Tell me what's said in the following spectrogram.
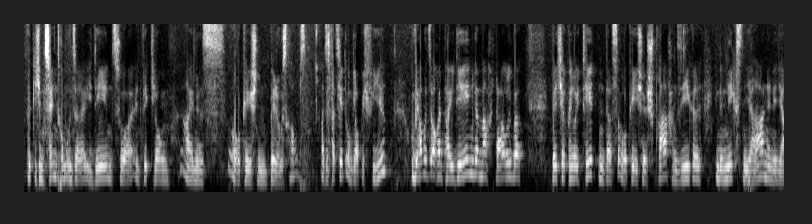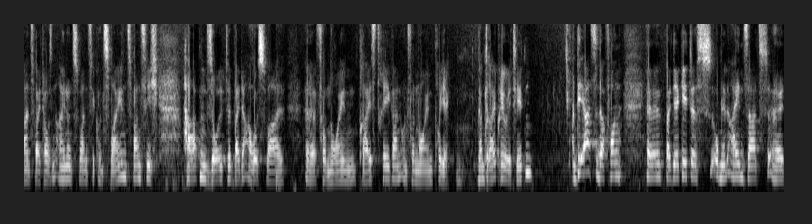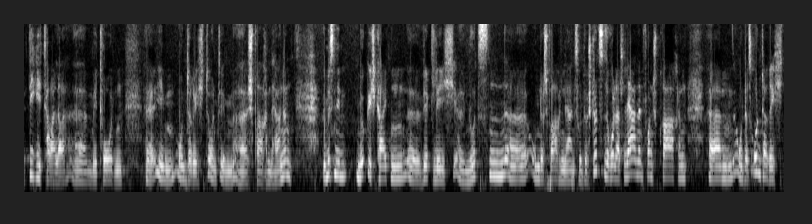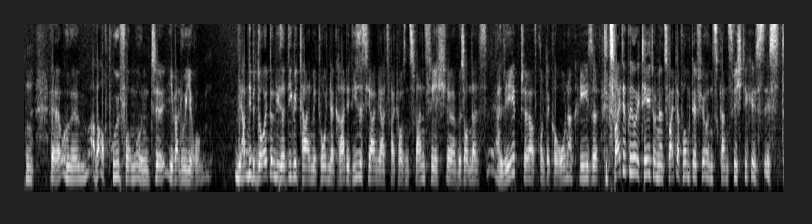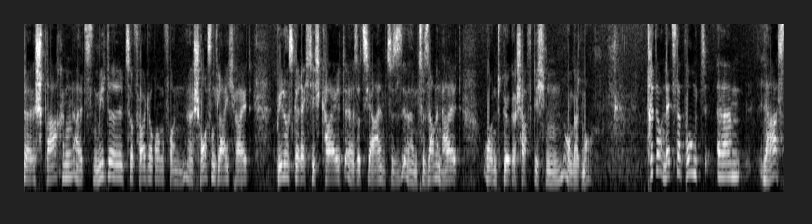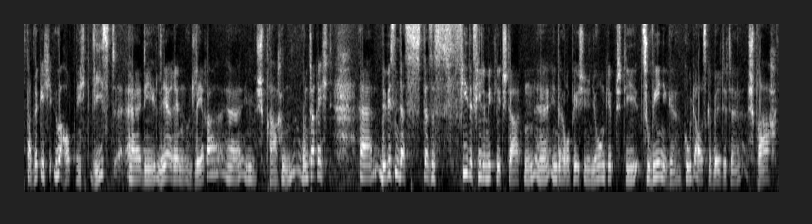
wirklich im Zentrum unserer Ideen zur Entwicklung eines europäischen Bildungsraums. Also es passiert unglaublich viel. Und wir haben uns auch ein paar Ideen gemacht darüber, welche Prioritäten das europäische Sprachensiegel in den nächsten Jahren, in den Jahren 2021 und 2022 haben sollte bei der Auswahl äh, von neuen Preisträgern und von neuen Projekten. Wir haben drei Prioritäten. Und die erste davon, äh, bei der geht es um den Einsatz äh, digitaler äh, Methoden äh, im Unterricht und im äh, Sprachenlernen. Wir müssen die Möglichkeiten äh, wirklich nutzen, um das Sprachenlernen zu unterstützen, sowohl das Lernen von Sprachen ähm, und das Unterrichten, aber auch Prüfungen und Evaluierungen. Wir haben die Bedeutung dieser digitalen Methoden ja gerade dieses Jahr im Jahr 2020 äh, besonders erlebt, äh, aufgrund der Corona-Krise. Die zweite Priorität und ein zweiter Punkt, der für uns ganz wichtig ist, ist äh, Sprachen als Mittel zur Förderung von Chancengleichheit, Bildungsgerechtigkeit, sozialem ähm, Zusammenhalt und bürgerschaftlichem Engagement. Dritter und letzter Punkt, ähm, last, but wirklich überhaupt nicht liest, äh, die Lehrerinnen und Lehrer äh, im Sprachenunterricht. Äh, wir wissen, dass, dass es viele, viele Mitgliedstaaten in der Europäischen Union gibt, die zu wenige gut ausgebildete Sprachlehrer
